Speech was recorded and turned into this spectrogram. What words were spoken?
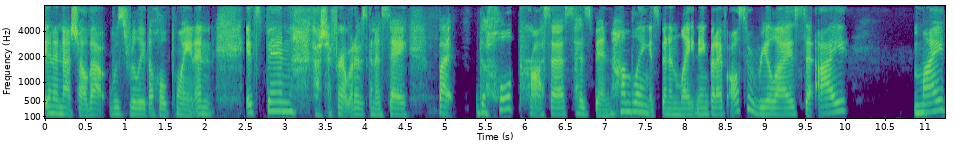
in a nutshell that was really the whole point. And it's been gosh, I forgot what I was going to say, but the whole process has been humbling, it's been enlightening, but I've also realized that I my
